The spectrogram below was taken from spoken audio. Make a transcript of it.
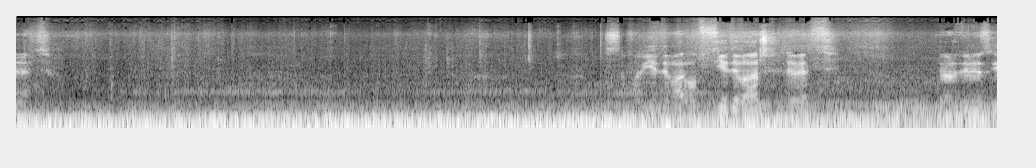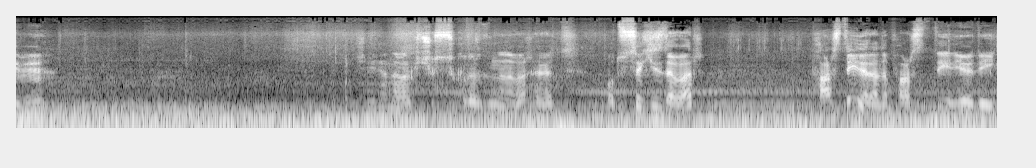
Evet. Sıfır yedi var, 37 var. Evet. Gördüğünüz gibi. Şeyden de var, küçük Scooter'dan da var. Evet. 38 de var. Pars değil herhalde. Pars değil, yok değil.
